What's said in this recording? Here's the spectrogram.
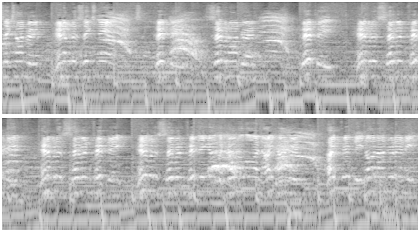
600, Hennepin 6 now, 50, 700, 50, Hennepin 750, Hennepin 750, Hennepin 750 up the corner line, 800, 850, 900 any,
